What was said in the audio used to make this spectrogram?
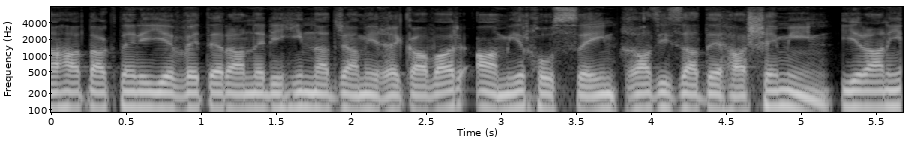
նահատակների եւ վետերանների հիմնադրամի ղեկավար Ամիր Հոսեյն Ղազիզադե Հաշեմին։ Իրանի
